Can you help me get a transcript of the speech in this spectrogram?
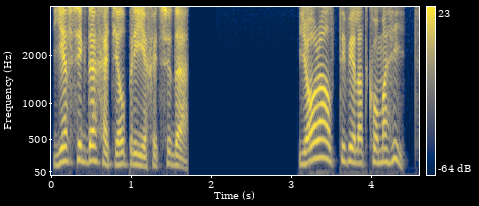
Я всегда хотел приехать сюда. Jag har alltid velat komma hit.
